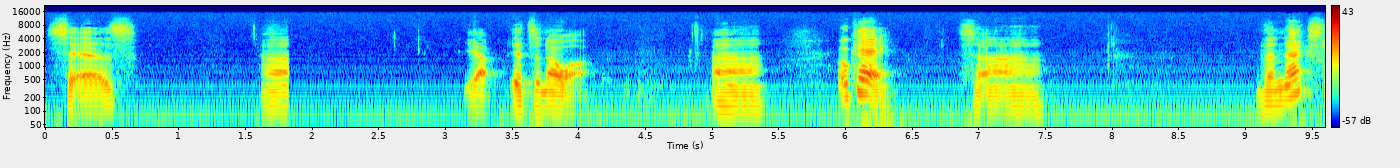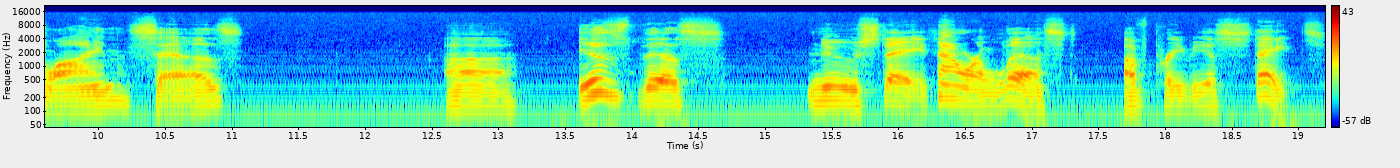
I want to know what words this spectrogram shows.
says, uh, yep, it's a no-op. Uh, okay, so uh, the next line says, uh, is this new state our list of previous states?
